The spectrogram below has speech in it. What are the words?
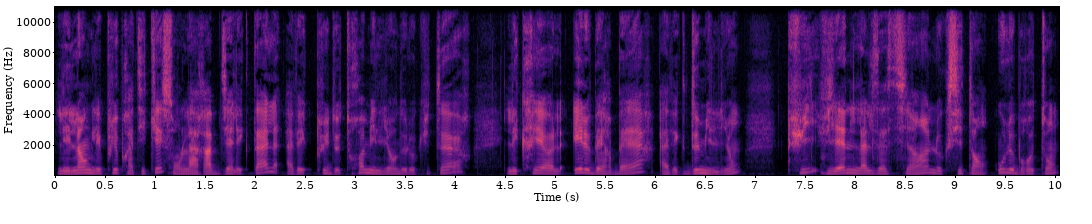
Les langues les plus pratiquées sont l'arabe dialectal avec plus de 3 millions de locuteurs, les créoles et le berbère avec 2 millions, puis viennent l'alsacien, l'occitan ou le breton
